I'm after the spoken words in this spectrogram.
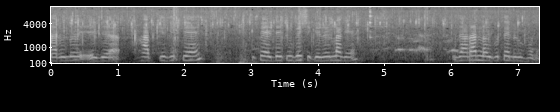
আর হলো এই যে হাফ কেজি পেঁয়াজ পেঁয়াজটা একটু বেশি করে লাগে। যা রান্না হইব তেলের উপরে।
